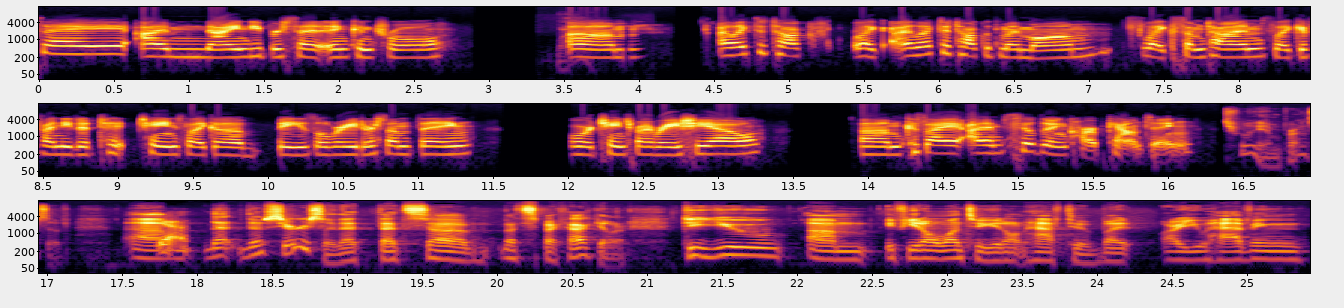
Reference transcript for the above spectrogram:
say I'm 90% in control. Um, I like to talk like I like to talk with my mom like sometimes like if I need to t- change like a basal rate or something or change my ratio um cuz I I'm still doing carb counting. It's really impressive. Um, Yeah. That no, seriously, that that's uh, that's spectacular. Do you, um, if you don't want to, you don't have to. But are you having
